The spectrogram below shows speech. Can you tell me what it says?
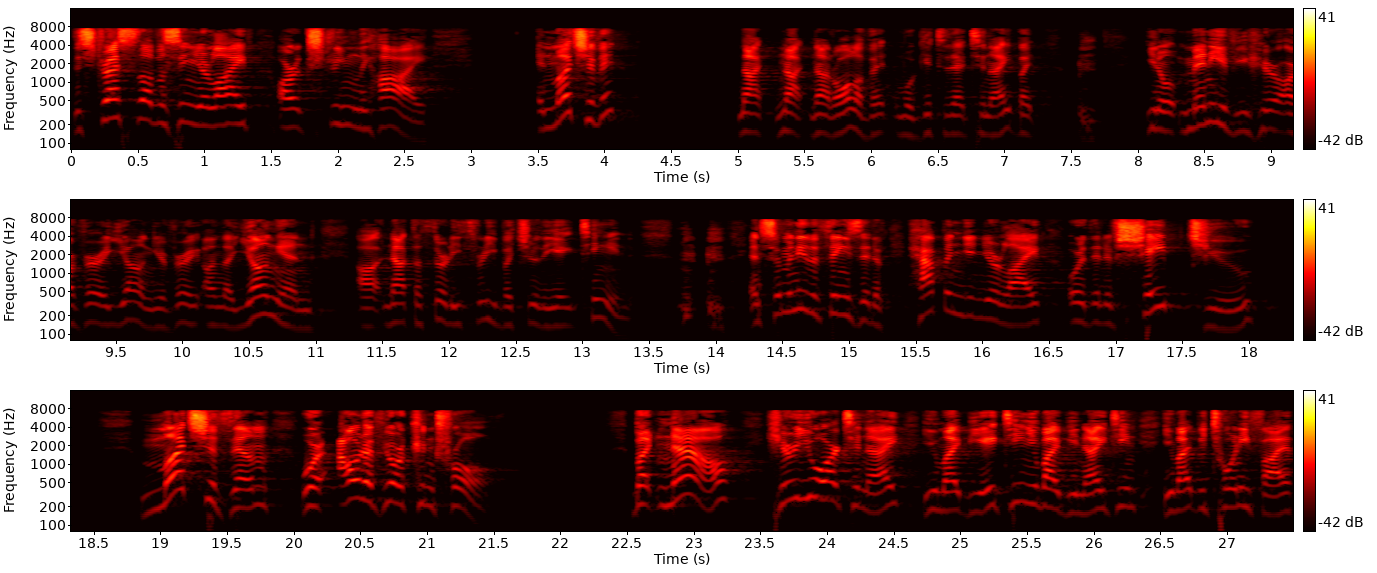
The stress levels in your life are extremely high. And much of it, not, not, not all of it, and we'll get to that tonight, but you know, many of you here are very young. You're very on the young end, uh, not the 33, but you're the 18. and so many of the things that have happened in your life or that have shaped you much of them were out of your control. But now, here you are tonight. You might be 18, you might be 19, you might be 25.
